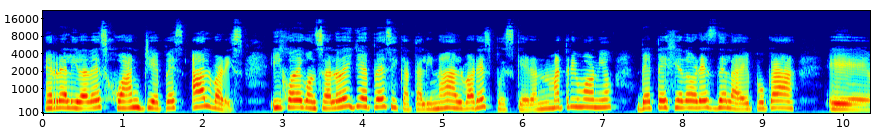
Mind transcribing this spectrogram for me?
en realidad es Juan Yepes Álvarez, hijo de Gonzalo de Yepes y Catalina Álvarez, pues que eran un matrimonio de tejedores de la época, eh,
